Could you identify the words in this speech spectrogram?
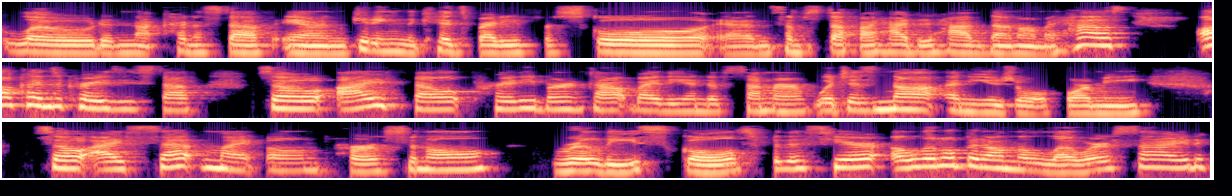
load and that kind of stuff and getting the kids ready for school and some stuff I had to have done on my house, all kinds of crazy stuff. So I felt pretty burnt out by the end of summer, which is not unusual for me. So I set my own personal release goals for this year a little bit on the lower side.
